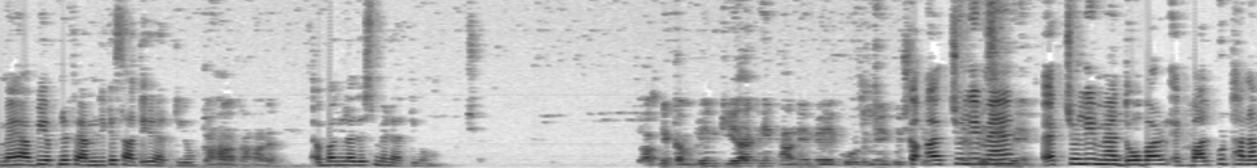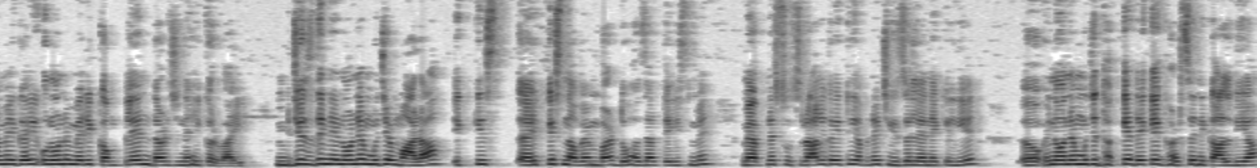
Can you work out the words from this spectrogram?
मैं अभी अपने फैमिली के साथ ही रहती हूँ। कहाँ कहाँ रहती हैं? अब बांग्लादेश में रहती हूँ। तो आपने कंप्लेन किया है कहीं थाने में कोर्ट में कुछ एक्चुअली मैं एक्चुअली मैं दो बार इकबालपुर थाना में गई। उन्होंने मेरी कंप्लेन दर्ज नहीं करवाई। जिस दिन इन्होंने मुझे मारा 21 21 नवंबर 2023 में मैं अपने ससुराल गई थी अपने चीज़ें लेने के लिए। इन्होंने मुझे धक्के देके घर से निकाल दिया।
